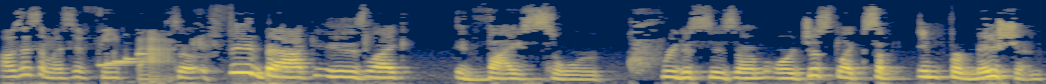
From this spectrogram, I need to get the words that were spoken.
老师，什么是 feedback? So feedback is like advice or criticism or just like some information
